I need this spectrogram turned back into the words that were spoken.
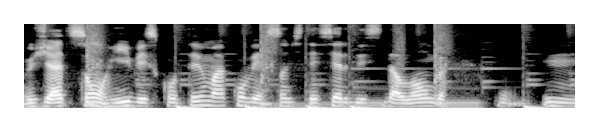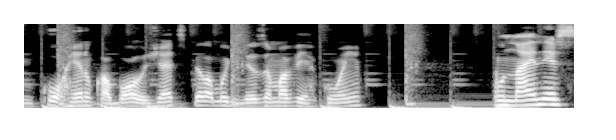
os Jets são horríveis, teve uma conversão de terceira descida longa, correndo com a bola, os Jets, pelo amor de Deus, é uma vergonha. O Niners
